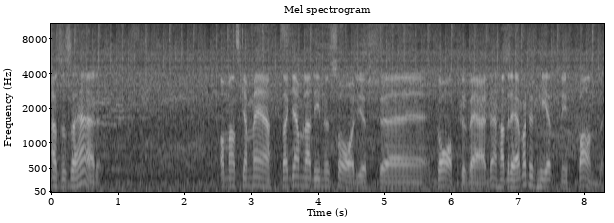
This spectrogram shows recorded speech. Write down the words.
Alltså så här. Om man ska mäta gamla dinosauriers eh, gatuvärde, hade det här varit ett helt nytt band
